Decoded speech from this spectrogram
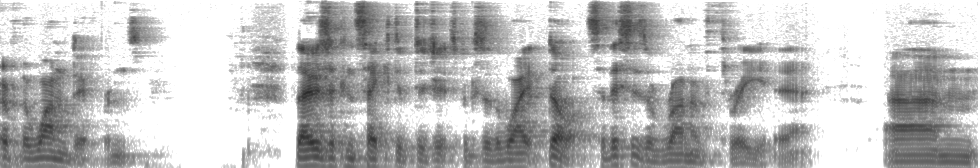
of the one difference. Those are consecutive digits because of the white dot. So this is a run of three here. Um,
